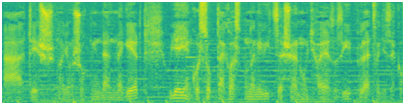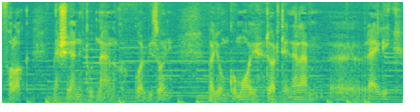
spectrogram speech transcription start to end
állt, és nagyon sok mindent megért. Ugye ilyenkor szokták azt mondani viccesen, hogy ha ez az épület, vagy ezek a falak mesélni tudnának, akkor bizony nagyon komoly történelem rejlik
